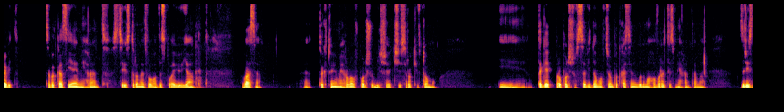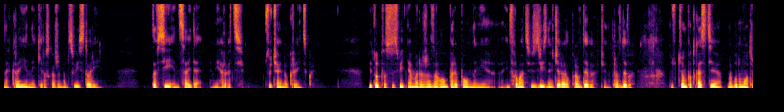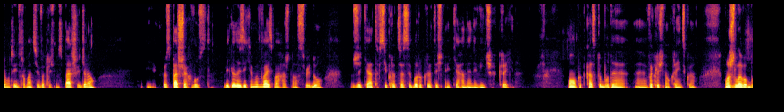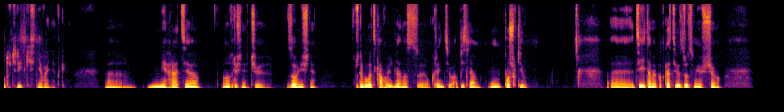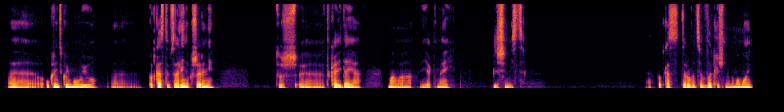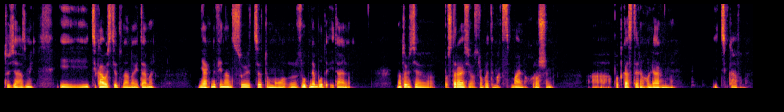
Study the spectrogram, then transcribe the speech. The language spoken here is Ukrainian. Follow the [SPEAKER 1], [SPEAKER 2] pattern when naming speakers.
[SPEAKER 1] Привіт! Це подкаст Я емігрант з цієї сторони твого дисплею. Я Вася. Е, той, хто емігрував в Польщу більше як 6 років тому. І так як про Польщу все відомо, в цьому подкасті ми будемо говорити з мігрантами з різних країн, які розкажуть нам свої історії та всі інсайди еміграції, звичайно, українською. Ютуб та всесвітня мережа загалом переповнені інформацією з різних джерел, правдивих чи неправдивих. Тож в цьому подкасті ми будемо отримати інформацію виключно з перших джерел, з перших вуст, від людей, з якими весь багаж досвіду, життя та всі процеси бюрократичної тяганини в інших країнах. Мова подкасту буде е, виключно українською. Можливо, будуть рідкісні винятки. Е, міграція внутрішня чи зовнішня завжди була цікавою для нас, е, українців, а після пошуків цієї теми подкастів я зрозумів, що е, українською мовою е, подкасти взагалі не поширені. Тож така ідея мала якнайбільше місце. Подкаст робиться виключно на моєму ентузіазмі і цікавості до даної теми. Ніяк не фінансується, тому звук не буде ідеальним. Натомість я постараюся його зробити максимально хорошим подкасти регулярними і цікавими.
